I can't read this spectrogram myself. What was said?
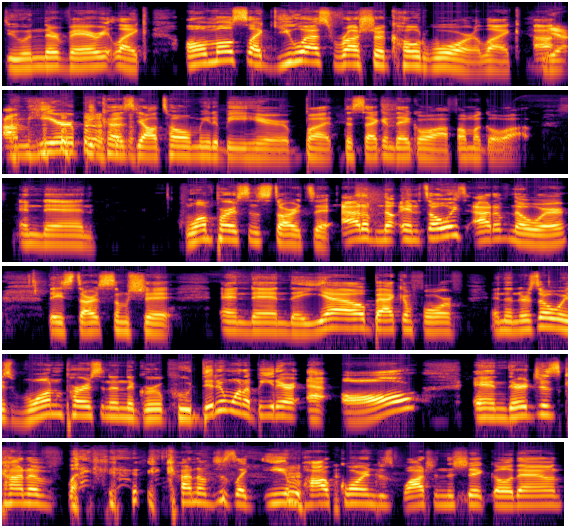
doing their very like almost like US Russia Cold War. Like I- Yeah. I'm here because y'all told me to be here but the second they go off I'm gonna go off. And then one person starts it out of no and it's always out of nowhere. They start some shit and then they yell back and forth and then there's always one person in the group who didn't want to be there at all and they're just kind of like kind of just like eating popcorn just watching the shit go down.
